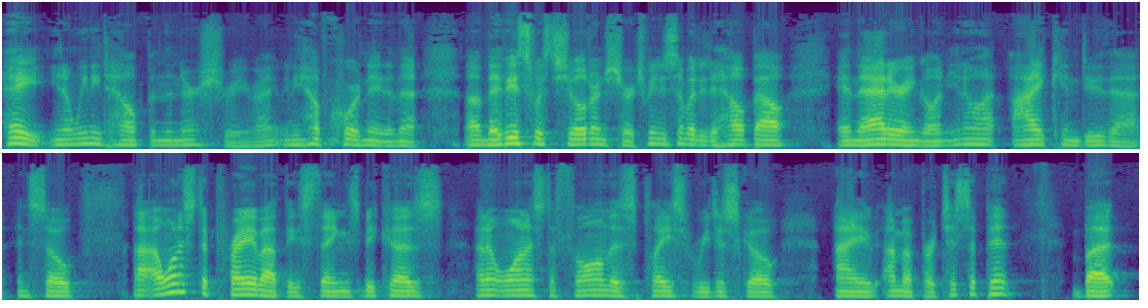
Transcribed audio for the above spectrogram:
hey, you know, we need help in the nursery, right? We need help coordinating that. Uh, maybe it's with children's church. We need somebody to help out in that area and going, you know what, I can do that. And so uh, I want us to pray about these things because I don't want us to fall in this place where we just go, I, I'm a participant, but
